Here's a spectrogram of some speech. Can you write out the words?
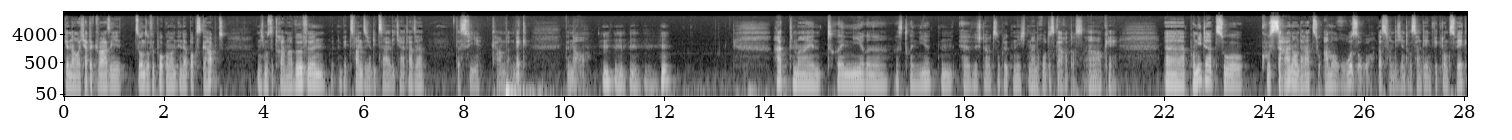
genau, ich hatte quasi so und so viele Pokémon in der Box gehabt. Und ich musste dreimal würfeln mit einem W20 und die Zahl, die ich halt hatte, das Vieh kam dann weg. Genau. Hm, hm, hm, hm, hm hat mein Trainiere, was Trainierten erwischt, aber zum Glück nicht mein rotes Garados. Ah, okay. Äh, Ponita zu Kusana und danach zu Amoroso. Das fand ich interessant, der Entwicklungsweg.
